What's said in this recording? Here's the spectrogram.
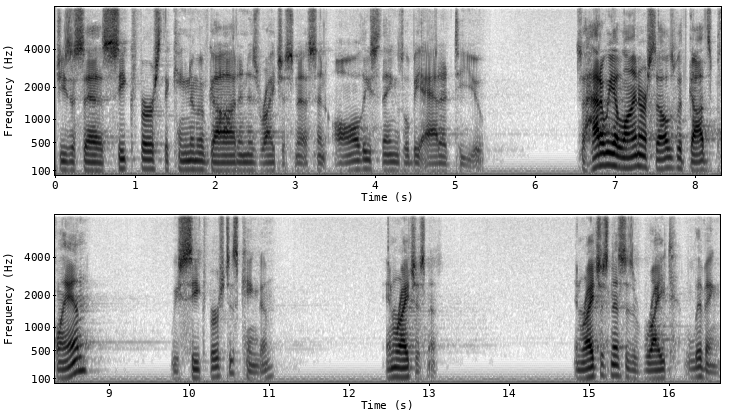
Jesus says, "Seek first the kingdom of God and his righteousness, and all these things will be added to you." So how do we align ourselves with God's plan? We seek first his kingdom and righteousness. And righteousness is right living.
